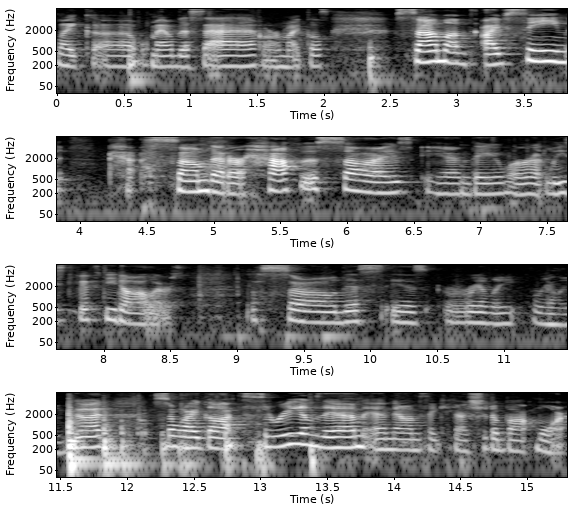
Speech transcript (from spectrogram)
like uh, Omer or Michael's. Some of, I've seen some that are half this size and they were at least $50. So this is really, really good. So I got three of them and now I'm thinking I should have bought more.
